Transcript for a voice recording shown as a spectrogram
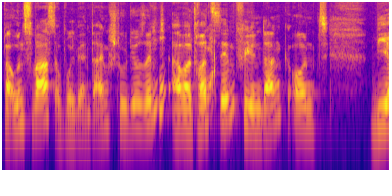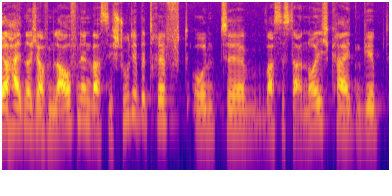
bei uns warst, obwohl wir in deinem Studio sind. Mhm. Aber trotzdem, ja. vielen Dank. Und wir halten euch auf dem Laufenden, was die Studie betrifft und äh, was es da an Neuigkeiten gibt.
